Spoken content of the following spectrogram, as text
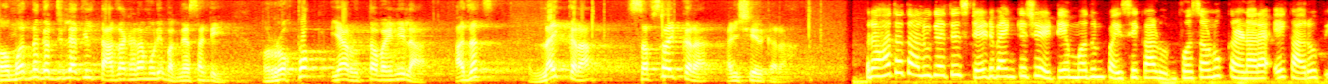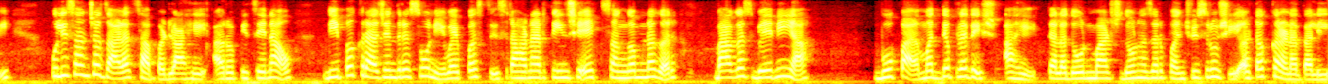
अहमदनगर जिल्ह्यातील ताजा घडामोडी बघण्यासाठी रोखोक या वृत्तवाहिनीला आजच लाईक करा सबस्क्राईब करा आणि शेअर करा. राहता तालुक्यातील स्टेट बँकेच्या एटीएम मधून पैसे काढून फसवणूक करणारा एक आरोपी पोलिसांच्या जाळ्यात सापडला आहे. आरोपीचे नाव दीपक राजेंद्र सोनी वय पस्तीस राहणार तीनशे एक संगमनगर बागस बेनिया भोपाळ मध्य प्रदेश आहे. त्याला दोन मार्च दोन हजार पंचवीस रोजी अटक करण्यात आली.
